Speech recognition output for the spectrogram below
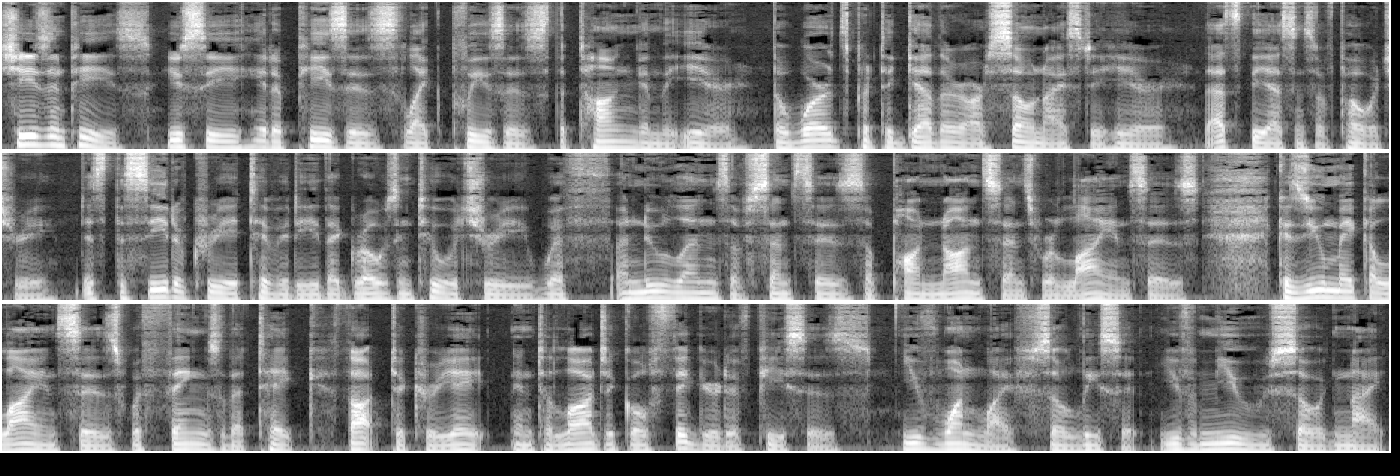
Cheese and peas, you see, it appeases like pleases the tongue and the ear. The words put together are so nice to hear. That's the essence of poetry. It's the seed of creativity that grows into a tree with a new lens of senses upon nonsense reliances. Cause you make alliances with things that take thought to create into logical figurative pieces. You've won life, so lease it. You've amused, so ignite.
